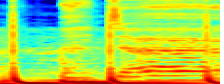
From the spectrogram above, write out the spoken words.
Uh,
